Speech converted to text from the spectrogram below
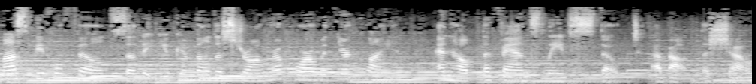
must be fulfilled so that you can build a strong rapport with your client and help the fans leave stoked about the show.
